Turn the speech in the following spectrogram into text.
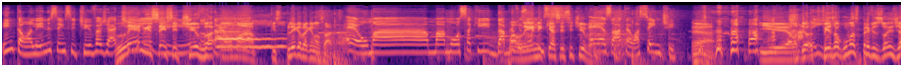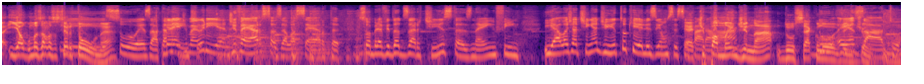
Então, a Lene Sensitiva já tinha Lene dito, Sensitiva tá? é uma. que explica pra quem não sabe. É uma, uma moça que dá Uma previsões. Lene que é sensitiva. É, exato, ela sente. É. E ela deu- fez algumas previsões já, e algumas elas acertou, né? Isso, exatamente. Grande maioria, né? Diversas ela acerta. Sobre a vida dos artistas, né? Enfim. E ela já tinha dito que eles iam se É separar. tipo a mãe de Ná do século XXI. Exato.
